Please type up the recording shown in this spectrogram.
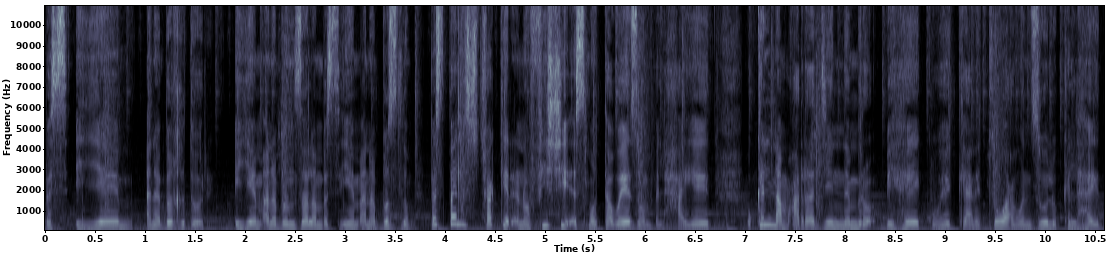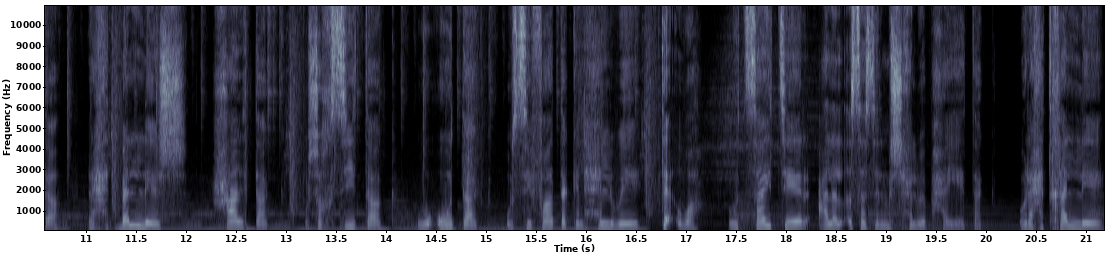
بس أيام أنا بغدر. أيام أنا بنظلم بس أيام أنا بظلم. بس بلش تفكر إنه في شيء اسمه توازن بالحياة وكلنا معرضين نمرق بهيك وهيك يعني طلوع ونزول وكل هيدا. رح تبلش حالتك وشخصيتك وقوتك وصفاتك الحلوة تقوى وتسيطر على القصص المش حلوة بحياتك. ورح تخلي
